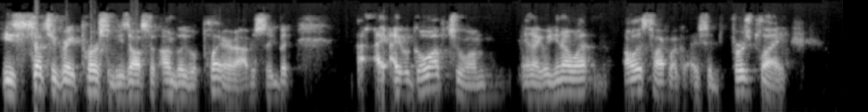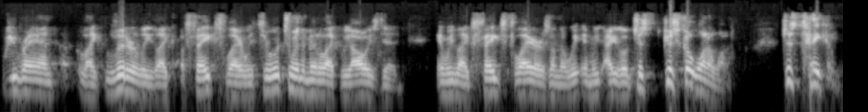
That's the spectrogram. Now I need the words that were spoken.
he's such a great person. but He's also an unbelievable player, obviously, but. I, I would go up to him and I go, you know what? All this talk about, I said, first play, we ran like literally like a fake flare. We threw it to in the middle like we always did, and we like faked flares on the and we. I go, just just go one on one, just take them,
